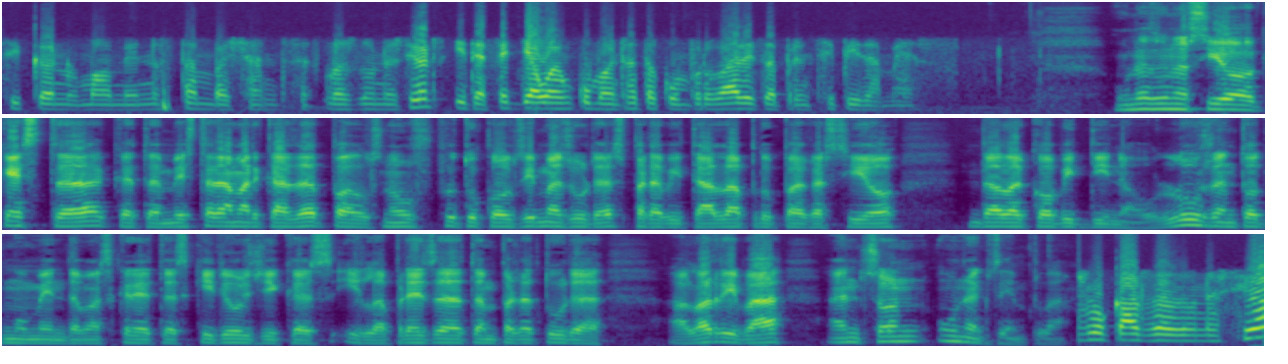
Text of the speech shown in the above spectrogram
sí que normalment estan baixant les donacions i de fet ja ho hem començat a comprovar des de principi de mes. Una donació aquesta que també estarà marcada pels nous protocols i mesures per evitar la propagació de la Covid-19. L'ús en tot moment de mascaretes quirúrgiques i la presa de temperatura a l'arribar en són un exemple. Els locals de donació,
